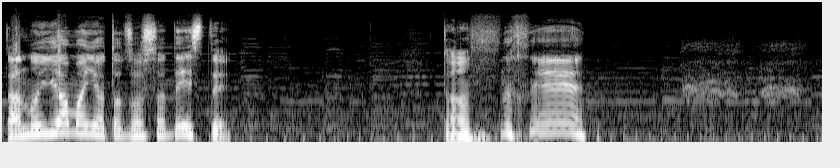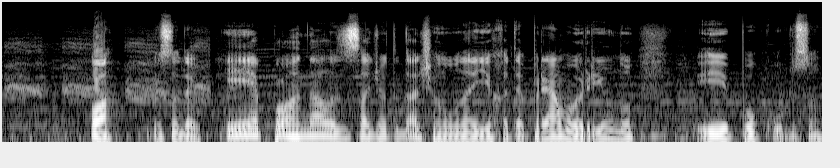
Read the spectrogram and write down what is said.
Та ну йо-моє, тут засадись ти. Та О, засадив. І погнали засаджувати далі. Головне їхати прямо, рівно і по курсу.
